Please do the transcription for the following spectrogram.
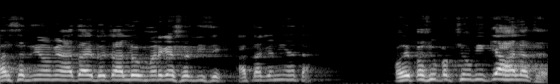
हर सर्दियों में आता है दो चार लोग मर गए सर्दी से। आता क्या नहीं आता? और ये पशु पक्षियों की क्या हालत है?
